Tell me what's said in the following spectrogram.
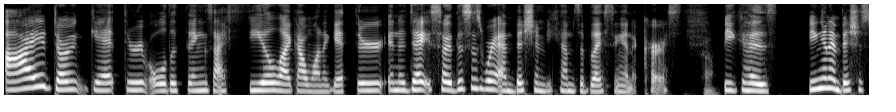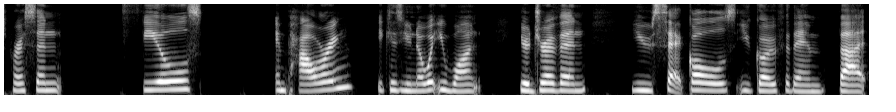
I don't get through all the things I feel like I want to get through in a day, so this is where ambition becomes a blessing and a curse. Oh. Because being an ambitious person feels empowering because you know what you want, you're driven, you set goals, you go for them, but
